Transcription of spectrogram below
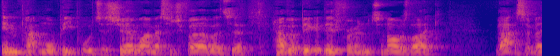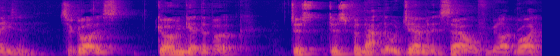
impact more people, to share my message further, to have a bigger difference. And I was like, that's amazing. So, guys, go and get the book. Just, just for that little gem in itself, and be like, right,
